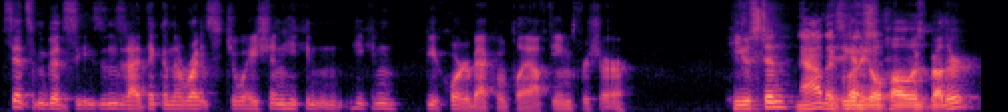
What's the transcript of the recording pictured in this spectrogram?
He's had some good seasons, and I think in the right situation, he can he can be a quarterback of a playoff team for sure. Houston. Now is he going to go follow his brother?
